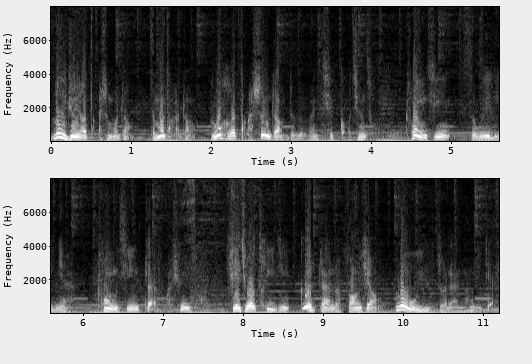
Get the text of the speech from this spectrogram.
陆军要打什么仗、怎么打仗、如何打胜仗这个问题搞清楚，创新思维理念，创新战法训法，协调推进各战略方向陆域作战能力建设。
